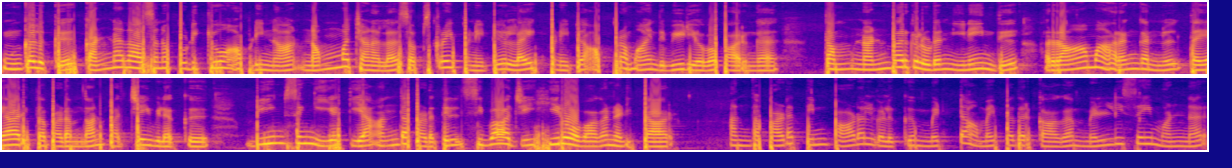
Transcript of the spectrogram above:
உங்களுக்கு கண்ணதாசனை பிடிக்கும் அப்படின்னா நம்ம சேனலை சப்ஸ்கிரைப் பண்ணிவிட்டு லைக் பண்ணிவிட்டு அப்புறமா இந்த வீடியோவை பாருங்கள் தம் நண்பர்களுடன் இணைந்து ராம அரங்கனில் தயாரித்த படம்தான் பச்சை விளக்கு. பீம்சிங் இயக்கிய அந்த படத்தில் சிவாஜி ஹீரோவாக நடித்தார். அந்த படத்தின் பாடல்களுக்கு மெட்டு அமைப்பதற்காக மெல்லிசை மன்னர்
